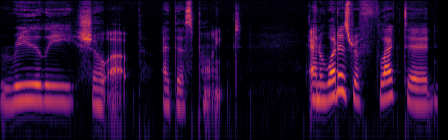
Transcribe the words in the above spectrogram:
really show up at this point. And what is reflected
